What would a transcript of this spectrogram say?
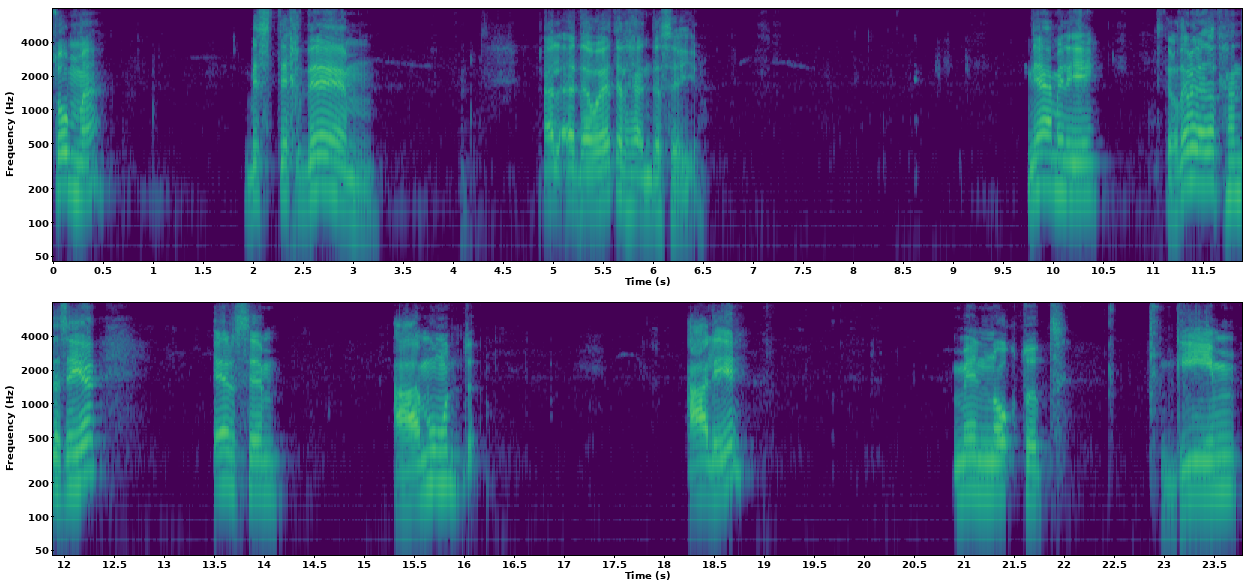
ثم باستخدام الأدوات الهندسية. نعمل إيه؟ استخدام الأدوات الهندسية. ارسم عمود عليه من نقطة جيم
